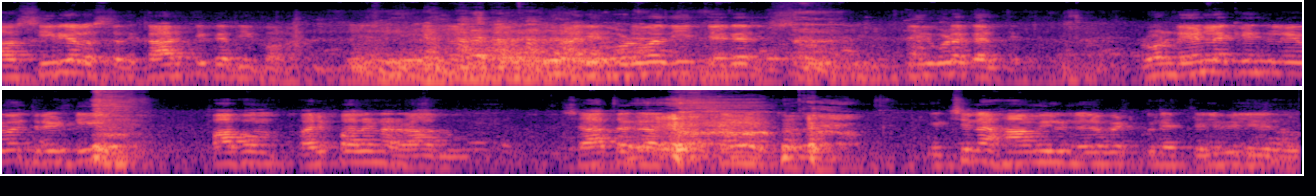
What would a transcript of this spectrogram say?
ఆ సీరియల్ వస్తుంది కార్తీక దీపం. అది గొడవది తెగది ఇది కూడా గంతే. రెండేళ్ళ కింద రేవంత్ రెడ్డి పాపం పరిపాలన రాదు శాతగారు ఇచ్చిన హామీలు నిలబెట్టుకునే తెలివి లేదు.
